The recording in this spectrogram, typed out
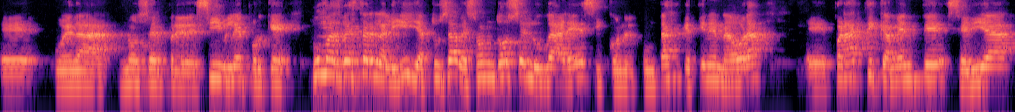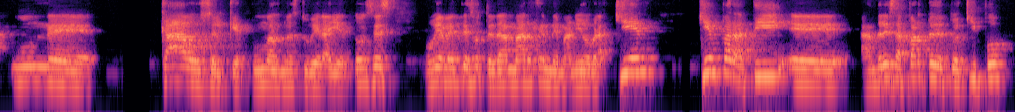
eh, pueda no ser predecible, porque Pumas va a estar en la liguilla, tú sabes, son 12 lugares y con el puntaje que tienen ahora, eh, prácticamente sería un eh, caos el que Pumas no estuviera ahí. Entonces, obviamente eso te da margen de maniobra. ¿Quién, quién para ti, Andrés, aparte de tu equipo,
